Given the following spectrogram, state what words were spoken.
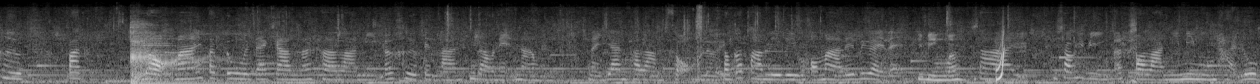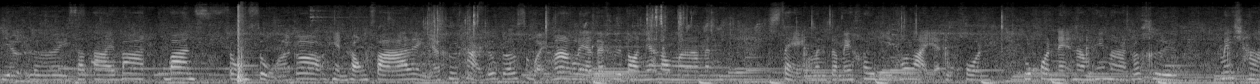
คือปะดดอกไม้ประตูแจกันนะคะ ร้านนี้ก็คือเป็นร้านที่เราแนะนำในย่านพระรามสองเลยแล้วก็ตามรีวิวเขามาเรื่อยๆแหละพี่บิงมั้งใช่ที่ชอบพี่บิงนะคะตอนร้านนี้มีมุมถ่ายรูปเยอะเลย สไตล์บ้านบ้าน ตรงสูงแล้วก็เห็นท้องฟ้าอะไรอย่างเงี้ยคือถ่ายรูปแล้วสวยมากเลยอะแต่คือตอนเนี้ยเรามามันแสงมันจะไม่ค่อยดีเท่าไหร่อะทุกคน ทุกคนแนะนำให้มาก็คือไม่เช้า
